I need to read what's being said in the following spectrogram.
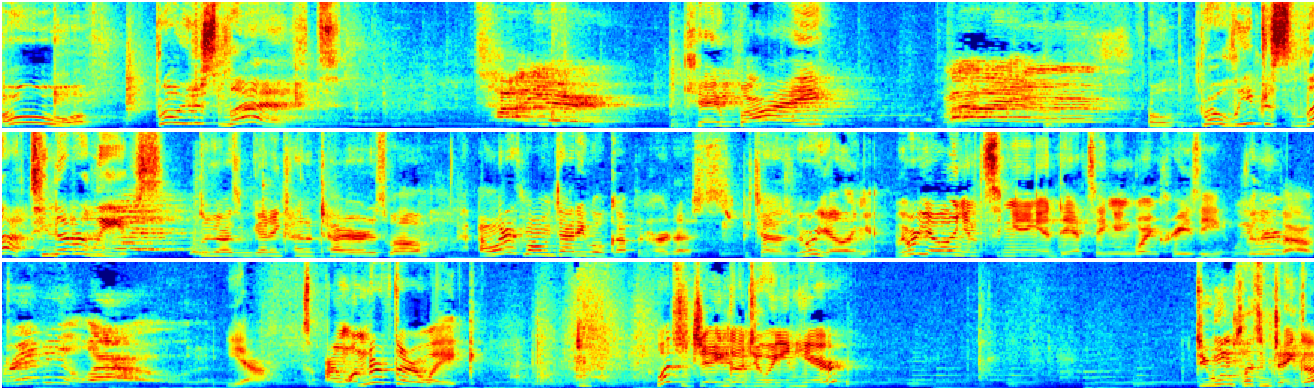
Oh, bro, you just left. Tired. Okay, bye. Bye. Oh, bro, Liam just left. He never leaves. So guys, I'm getting kind of tired as well. I wonder if mom and daddy woke up and heard us because we were yelling. We were yelling and singing and dancing and going crazy, We really were loud. Pretty loud. Yeah. So I wonder if they're awake. What's Jenga doing in here? Do you want to play some Jenga?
